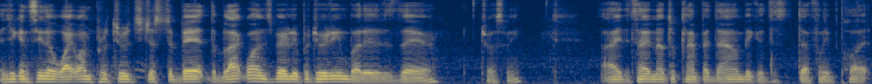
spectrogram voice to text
As you can see the white one protrudes just a bit. The black one's barely protruding but it is there. Trust me. I decided not to clamp it down because it's definitely put.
